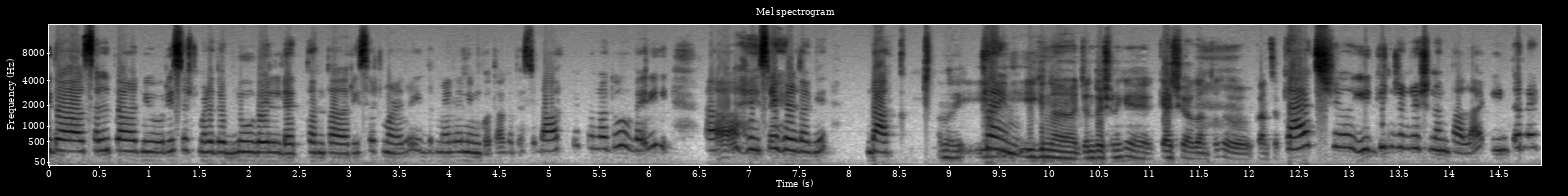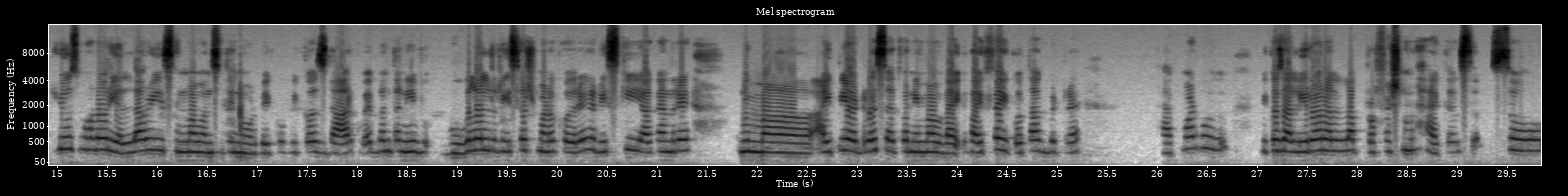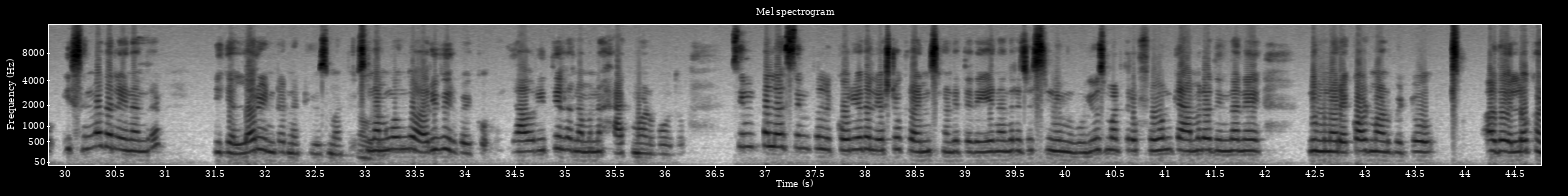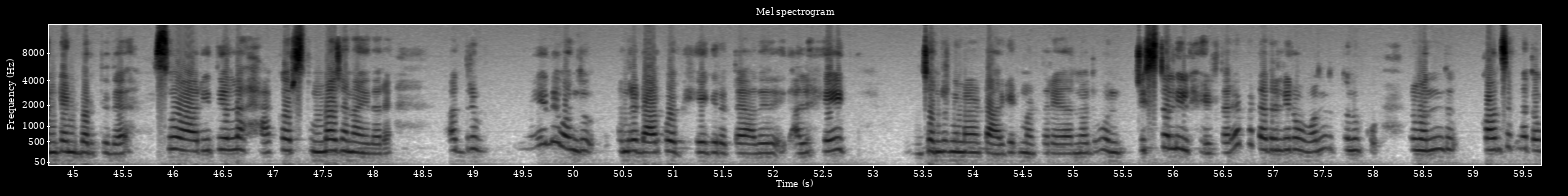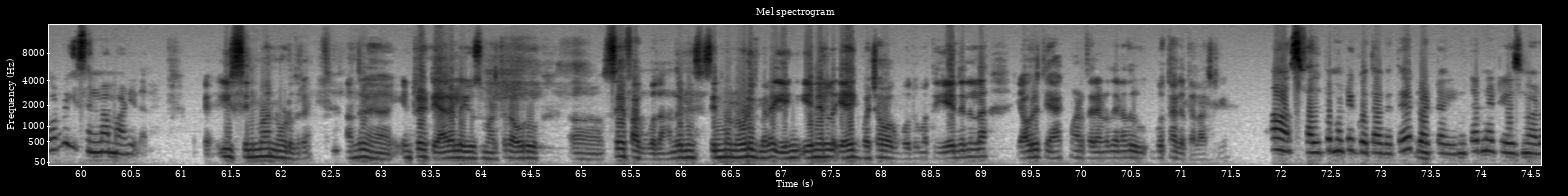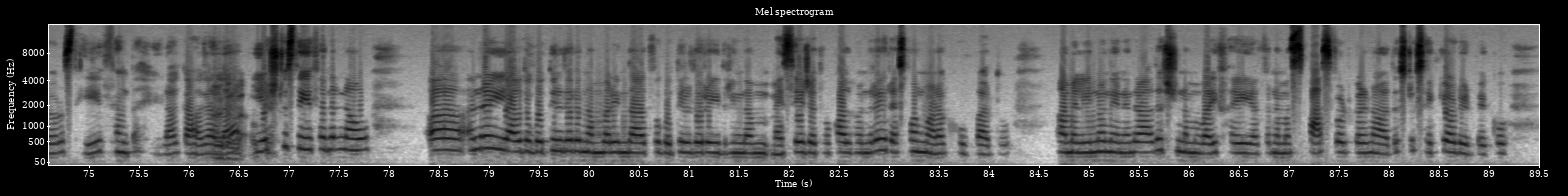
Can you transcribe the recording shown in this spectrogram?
ಇದು ಸ್ವಲ್ಪ ನೀವು ರಿಸರ್ಚ್ ಮಾಡಿದ್ರೆ ಬ್ಲೂ ವೇಲ್ ಡೆತ್ ಅಂತ ರಿಸರ್ಚ್ ಮಾಡಿದ್ರೆ ಇದ್ರ ಮೇಲೆ ನಿಮ್ಗೆ ಗೊತ್ತಾಗುತ್ತೆ. ಸೊ ಡಾರ್ಕ್ ವೆಬ್ ಅನ್ನೋದು ವೆರಿ ಹೆಸರೇ ಹೇಳ್ದಂಗೆ ಡಾರ್ಕ್ ಅಂದ್ರೆ ಈ- Crime. ಈಗಿನ ಜನರೇಷನ್ಗೆ ಕ್ಯಾಶ್ ಆಗೋಂಥದ್ದು ಕಾನ್ಸೆಪ್ಟ್ ಕ್ಯಾಚ್ ಈಗಿನ ಜನರೇಷನ್ ಅಂತ ಅಲ್ಲ ಇಂಟರ್ನೆಟ್ ಯೂಸ್ ಮಾಡೋರು ಎಲ್ಲರೂ ಈ ಸಿನಿಮಾ ಒಂದ್ಸತಿ ನೋಡ್ಬೇಕು ಬಿಕಾಸ್ ಡಾರ್ಕ್ ವೆಬ್ ಅಂತ ನೀವು ಗೂಗಲ್ ಅಲ್ಲಿ ರಿಸರ್ಚ್ ಮಾಡಕ್ ಹೋದ್ರೆ ರಿಸ್ಕಿ ಯಾಕಂದ್ರೆ ನಿಮ್ಮ ಐ ಪಿ ಅಡ್ರೆಸ್ ಅಥವಾ ನಿಮ್ಮ ವೈಫೈ ಗೊತ್ತಾಗ್ಬಿಟ್ರೆ ಹ್ಯಾಕ್ ಮಾಡ್ಬೋದು ಬಿಕಾಸ್ ಅಲ್ಲಿರೋರೆಲ್ಲ ಪ್ರೊಫೆಷನಲ್ ಹ್ಯಾಕರ್ಸ್ ಸೊ ಈ ಸಿನಿಮಾದಲ್ಲಿ ಏನಂದ್ರೆ ಈಗ ಎಲ್ಲರೂ ಇಂಟರ್ನೆಟ್ ಯೂಸ್ ಮಾಡ್ತೀವಿ. ಸೊ ನಮಗೊಂದು ಅರಿವಿರ್ಬೇಕು. ಯಾವ ರೀತಿ ಎಲ್ಲ ನಮ್ಮನ್ನ ಹ್ಯಾಕ್ ಮಾಡ್ಬೋದು? ಸಿಂಪಲ್ ಸಿಂಪಲ್ ಕೊರಿಯಾದಲ್ಲಿ ಎಷ್ಟೋ ಕ್ರೈಮ್ಸ್ ನಡೀತಿದೆ. ಏನಂದ್ರೆ ಜಸ್ಟ್ ನಿಮ್ಗೆ ಯೂಸ್ ಮಾಡ್ತಿರೋ ಫೋನ್ ಕ್ಯಾಮ್ರಾದಿಂದಾನೇ ನಿಮ್ಮನ್ನ ರೆಕಾರ್ಡ್ ಮಾಡಿಬಿಟ್ಟು ಅದು ಎಲ್ಲೋ ಕಂಟೆಂಟ್ ಬರ್ತಿದೆ. ಸೊ ಆ ರೀತಿ ಎಲ್ಲ ಹ್ಯಾಕರ್ಸ್ ತುಂಬಾ ಜನ ಇದ್ದಾರೆ ಅದ್ರ ಮೇಲೆ ಒಂದು, ಅಂದ್ರೆ ಡಾರ್ಕ್ ವೆಬ್ ಹೇಗಿರುತ್ತೆ, ಅದೇ ಅಲ್ಲಿ ಹೇಗ್ ಜನರು ನಿಮ್ಮನ್ನ ಟಾರ್ಗೆಟ್ ಮಾಡ್ತಾರೆ ಅನ್ನೋದು ಒಂದು ಚಿಸ್ಟಲ್ಲಿ ಇಲ್ಲಿ ಹೇಳ್ತಾರೆ. ಬಟ್ ಅದರಲ್ಲಿರೋ ಒಂದು ತುಣುಕು ಒಂದು ಕಾನ್ಸೆಪ್ಟ್ನ ತಗೊಂಡು ಈ ಸಿನಿಮಾ ಮಾಡಿದ್ದಾರೆ. ಈ ಸಿನಿಮಾ ನೋಡಿದ್ರೆ ಅಂದ್ರೆ ಇಂಟರ್ನೆಟ್ ಯಾರೆಲ್ಲ ಯೂಸ್ ಮಾಡ್ತಾರೆ ಅವರು ಸೇಫ್ ಆಗ್ಬೋದಾ? ಅಂದ್ರೆ ಮೀನ್ಸ್ ಸಿನಿಮಾ ನೋಡಿದ್ಮೇಲೆ ಹೆಂಗ್ ಏನೆಲ್ಲ ಹೇಗೆ ಬಚಾವ್ ಆಗ್ಬೋದು ಮತ್ತೆ ಏನೆಲ್ಲ ಯಾವ ರೀತಿ ಹ್ಯಾಕ್ ಮಾಡ್ತಾರೆ ಅನ್ನೋದು ಏನಾದ್ರು ಗೊತ್ತಾಗುತ್ತೆ ಲಾಸ್ಟ್ಗೆ ಆ ಸ್ವಲ್ಪ ಮಟ್ಟಿಗೆ ಗೊತ್ತಾಗುತ್ತೆ ಬಟ್ ಇಂಟರ್ನೆಟ್ ಯೂಸ್ ಮಾಡೋರು ಸೇಫ್ ಅಂತ ಹೇಳಕ್ ಆಗಲ್ಲ ಎಷ್ಟು ಸೇಫ್ ಅಂದ್ರೆ ನಾವು ಅಂದ್ರೆ ಯಾವ್ದು ಗೊತ್ತಿಲ್ದಿರೋ ನಂಬರ್ ಇಂದ ಅಥವಾ ಗೊತ್ತಿಲ್ದಿರೋ ಇದರಿಂದ ಮೆಸೇಜ್ ಅಥವಾ ಕಾಲ್ ಬಂದ್ರೆ ರೆಸ್ಪಾಂಡ್ ಮಾಡಕ್ ಹೋಗ್ಬಾರ್ದು. ಆಮೇಲೆ ಇನ್ನೊಂದ್ ಏನಂದ್ರೆ ಆದಷ್ಟು ನಮ್ಮ ವೈಫೈ ಅಥವಾ ನಮ್ಮ ಪಾಸ್ವರ್ಡ್ ಗಳನ್ನ ಆದಷ್ಟು ಸೆಕ್ಯೂರ್ಡ್ ಇಡ್ಬೇಕು. ಆ,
